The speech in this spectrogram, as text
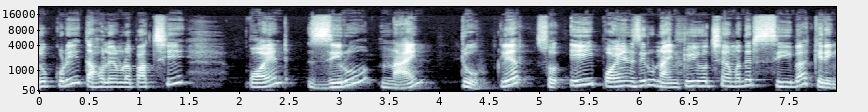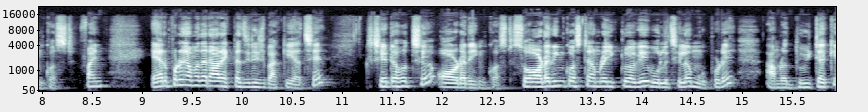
যোগ করি, তাহলে আমরা পাচ্ছি point zero nine two clear so এই পয়েন্ট জিরো নাইন টুই হচ্ছে আমাদের সি বা কেরিং কস্ট ফাইন এরপরে আমাদের আর একটা জিনিস বাকি আছে, সেটা হচ্ছে অর্ডারিং কস্ট সো অর্ডারিং কস্টে আমরা একটু আগেই বলেছিলাম উপরে, আমরা দুইটাকে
